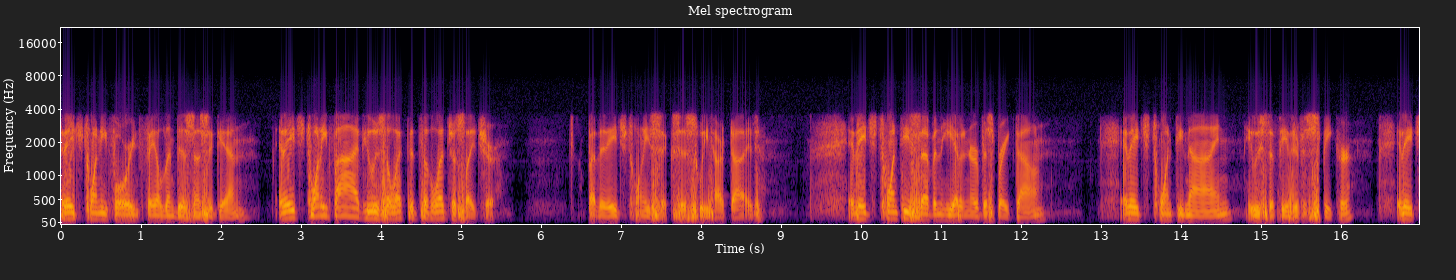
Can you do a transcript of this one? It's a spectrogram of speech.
At age 24, he failed in business again. At age 25, he was elected to the legislature. But at age 26, his sweetheart died. At age 27, he had a nervous breakdown. At age 29, he was defeated for Speaker. At age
